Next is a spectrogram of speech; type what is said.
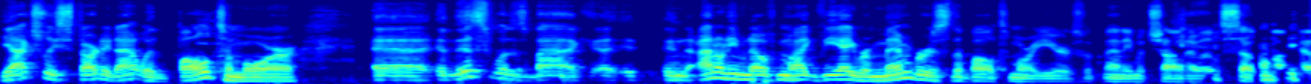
He actually started out with baltimore uh, and this was back, uh, and I don't even know if Mike VA remembers the Baltimore years with Manny Machado. It was so long ago.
